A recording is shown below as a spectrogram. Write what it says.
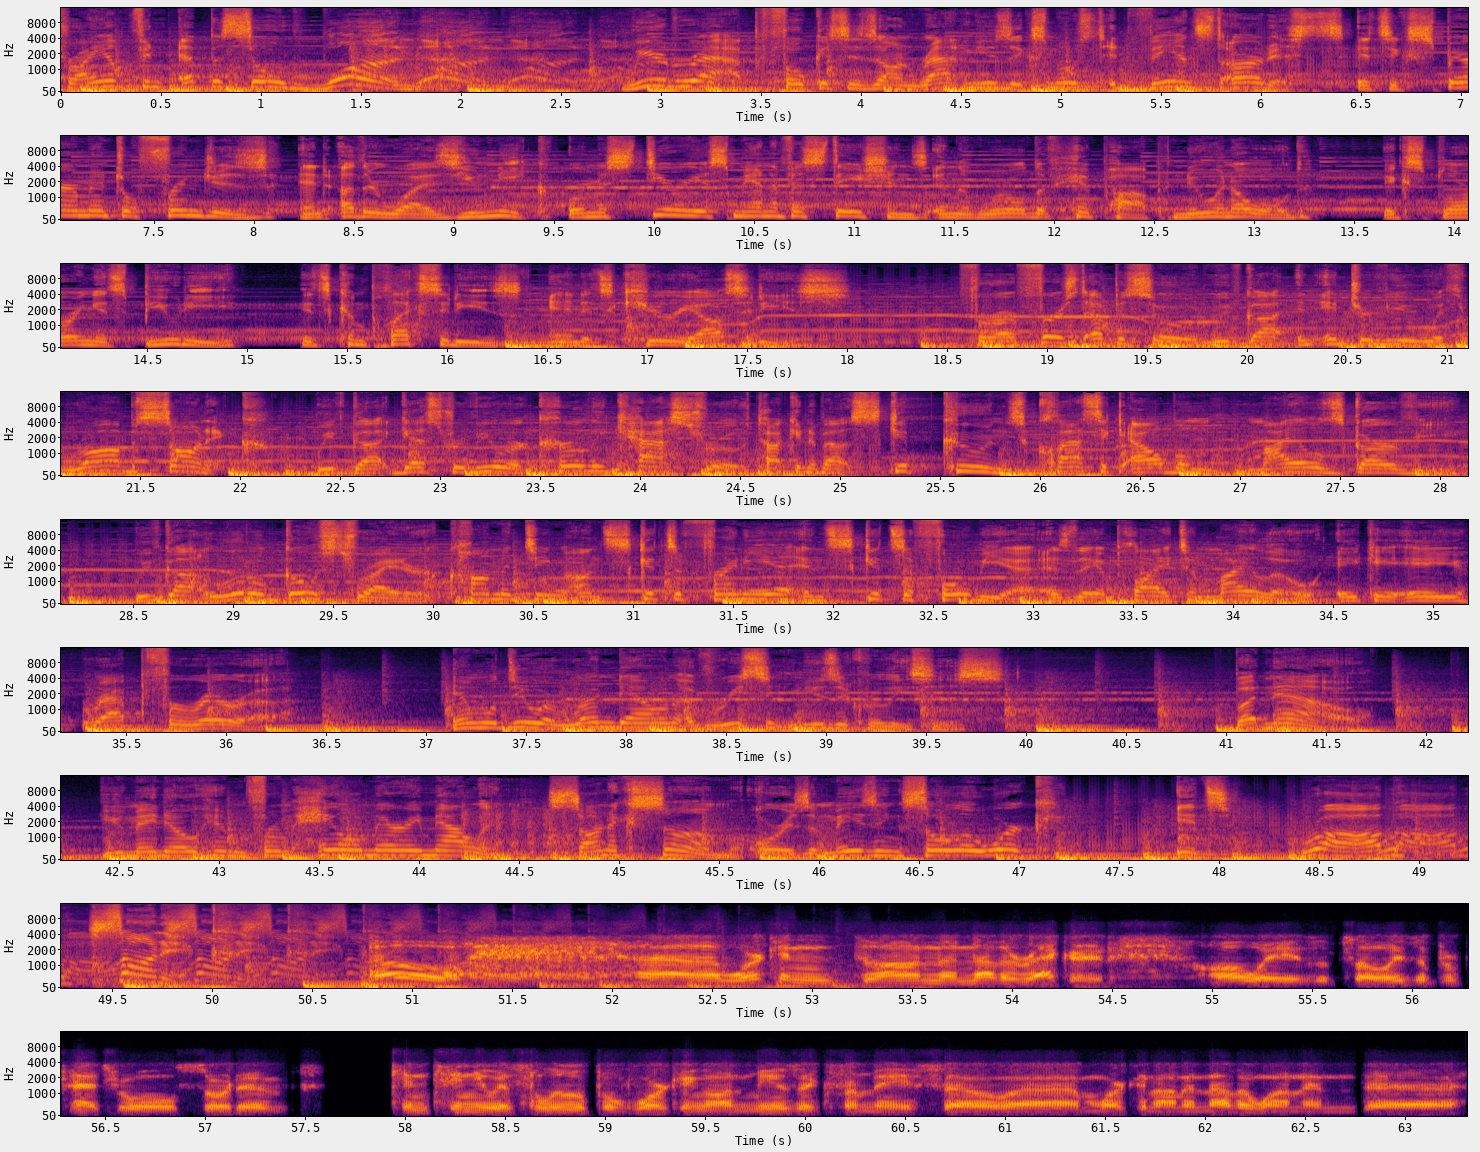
triumphant episode one. Weird Rap focuses on rap music's most advanced artists, its experimental fringes, and otherwise unique or mysterious manifestations in the world of hip hop, new and old, exploring its beauty, its complexities, and its curiosities. For our first episode, we've got an interview with Rob Sonic. We've got guest reviewer Curly Castro talking about Skipp Coon's classic album Miles Garvey. We've got Lil Ghostwriter commenting on schizophrenia and schizophobia as they apply to Milo, aka R.A.P. Ferreira. And we'll do a rundown of recent music releases. But now, you may know him from Hail Mary Mallon, Sonic Sum, or his amazing solo work. It's Rob, rob Sonic. Oh, uh, working on another record. Always. It's always a perpetual sort of continuous loop of working on music for me. So uh, I'm working on another one and uh,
